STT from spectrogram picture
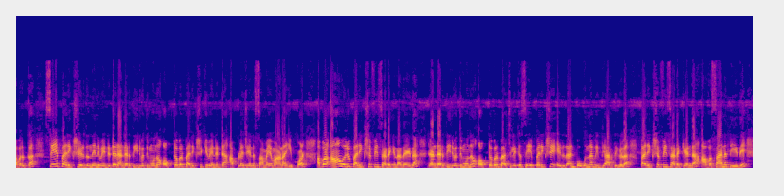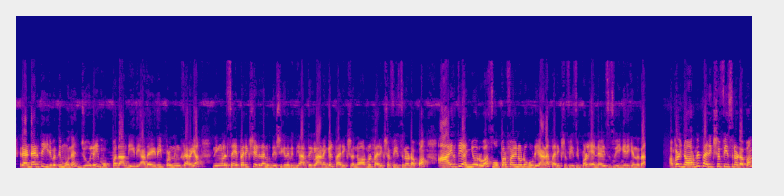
അവർക്ക് സേ പരീക്ഷ എഴുതുന്നതിന് വേണ്ടിയിട്ട് രണ്ടായിരത്തി ഇരുപത്തി മൂന്ന് ഒക്ടോബർ പരീക്ഷയ്ക്ക് വേണ്ടിയിട്ട് അപ്ലൈ ചെയ്യേണ്ട സമയമാണ് ഇപ്പോൾ. അപ്പോൾ ആ ഒരു പരീക്ഷ ഫീസ് അടയ്ക്കേണ്ടത് അതായത് രണ്ടായിരത്തി ഇരുപത്തി മൂന്ന് ഒക്ടോബർ ബാച്ചിലേക്ക് സേ പരീക്ഷ എഴുതാൻ പോകുന്ന വിദ്യാർത്ഥികൾ പരീക്ഷ ഫീസ് അടയ്ക്കേണ്ട അവസാന തീയതി രണ്ടായിരത്തി ഇരുപത്തി മൂന്ന് ജൂലൈ മുപ്പതാം തീയതി. അതായത് ഇപ്പോൾ നിങ്ങൾക്കറിയാം നിങ്ങൾ സേ പരീക്ഷ എഴുതാൻ ഉദ്ദേശിക്കുന്ന വിദ്യാർത്ഥികളാണെങ്കിൽ പരീക്ഷ നോർമൽ പരീക്ഷ ഫീസിനോടൊപ്പം ആയിരത്തി അഞ്ഞൂറ് രൂപ സൂപ്പർ ഫൈനോട് കൂടിയാണ് പരീക്ഷ ഫീസ് ഇപ്പോൾ എൻ ഐ എസ് സ്വീകരിക്കുന്നത്. അപ്പോൾ നോർമൽ പരീക്ഷ ഫീസിനോടൊപ്പം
